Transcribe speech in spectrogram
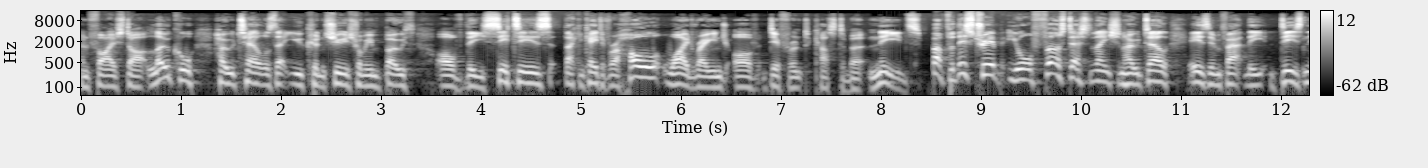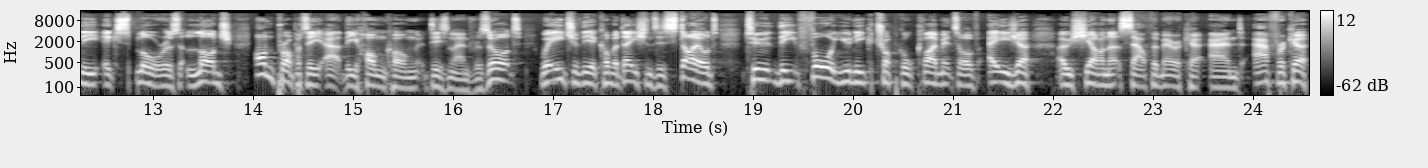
and five star local hotels that you can choose from in both of the cities that can cater for a whole wide range of different customer needs. But for this trip, your first destination hotel is in fact the Disney Explorers Lodge on property at the Hong Kong Disneyland Resort, where each of the the accommodations is styled to the four unique tropical climates of Asia, Oceania, South America, and Africa,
